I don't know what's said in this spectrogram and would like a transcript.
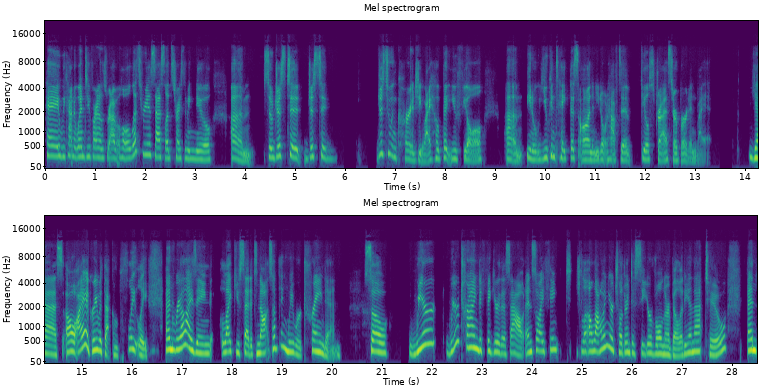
hey, we kind of went too far down this rabbit hole. Let's reassess, let's try something new. Um, so just to just to just to encourage you, I hope that you feel um, you know, you can take this on and you don't have to feel stressed or burdened by it. Yes. Oh, I agree with that completely. And realizing, like you said, it's not something we were trained in. So we're we're trying to figure this out. And so I think t- allowing your children to see your vulnerability in that too. And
